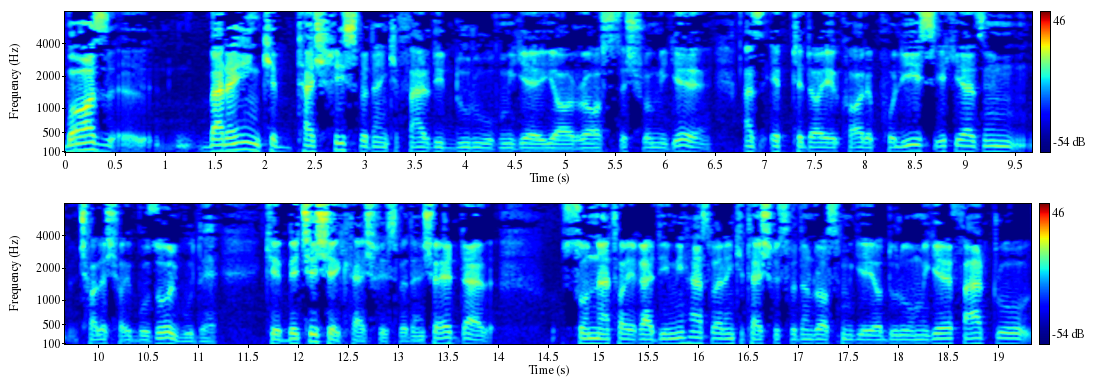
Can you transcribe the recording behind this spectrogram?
باز برای اینکه تشخیص بدن که فردی دروغ میگه یا راستش رو میگه از ابتدای کار پلیس یکی از این چالش های بزرگ بوده که به چه شکل تشخیص بدن؟ شاید در سنت های قدیمی هست برای اینکه تشخیص بدن راست میگه یا دروغ میگه فرد رو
